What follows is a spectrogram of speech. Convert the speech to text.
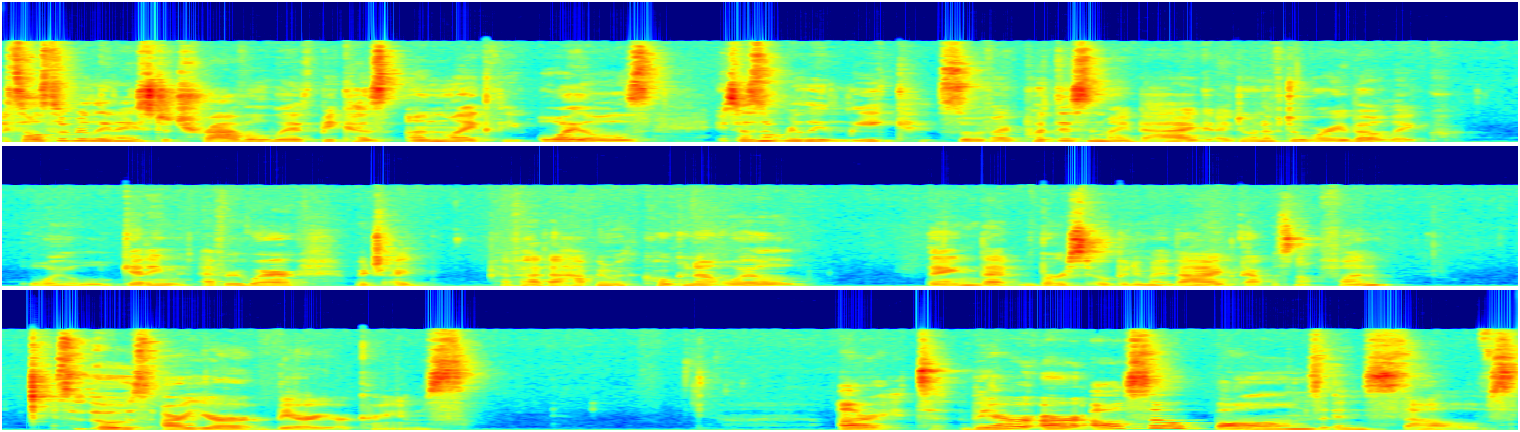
it's also really nice to travel with because unlike the oils it doesn't really leak. So if i put this in my bag i don't have to worry about like oil getting everywhere which i have had that happen with coconut oil thing that burst open in my bag. That was not fun. So those are your barrier creams all right, there are also balms and salves.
